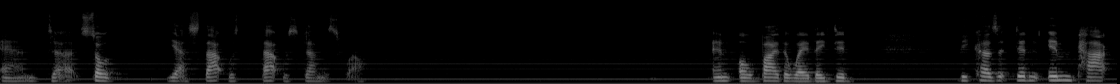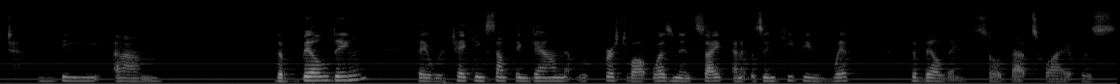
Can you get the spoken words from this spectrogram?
And uh, so, yes, that was that was done as well. And oh, by the way, they did because it didn't impact the um, the building. They were taking something down that, first of all, it wasn't in sight and it was in keeping with the building. So that's why it was.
